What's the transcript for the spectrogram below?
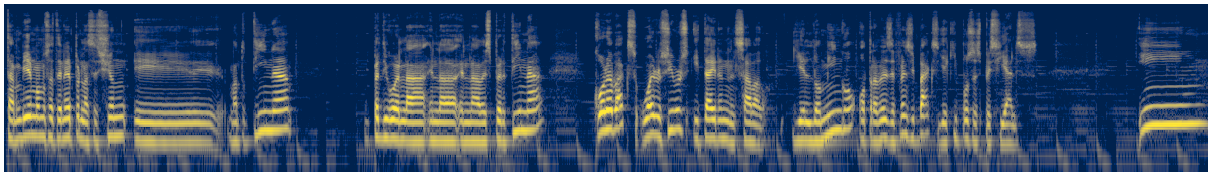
También vamos a tener en la sesión eh, matutina, pues, digo, en la, en la, vespertina, quarterbacks, wide receivers y tight el sábado. Y el domingo, otra vez defensive backs y equipos especiales. Y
